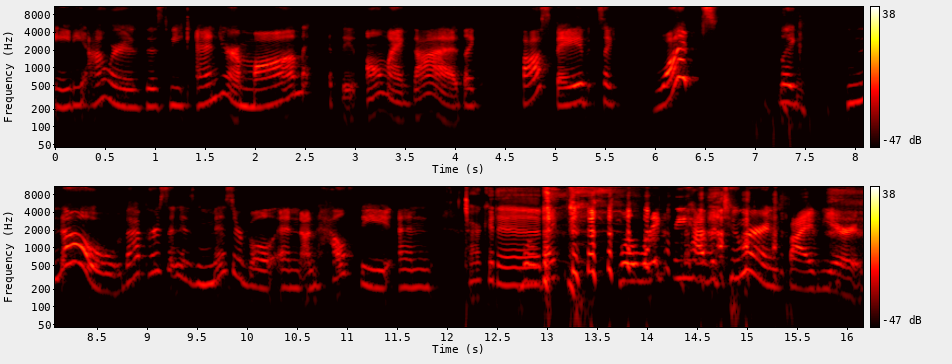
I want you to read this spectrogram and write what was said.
80 hours this week and you're a mom? Oh my god like boss babe. It's like what? Like no, that person is miserable and unhealthy and targeted. Will likely, will likely have a tumor in five years.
